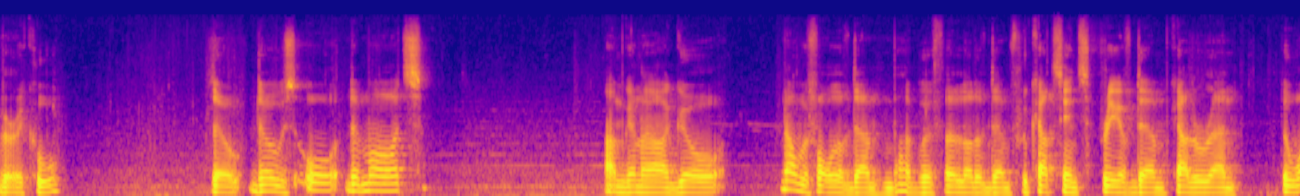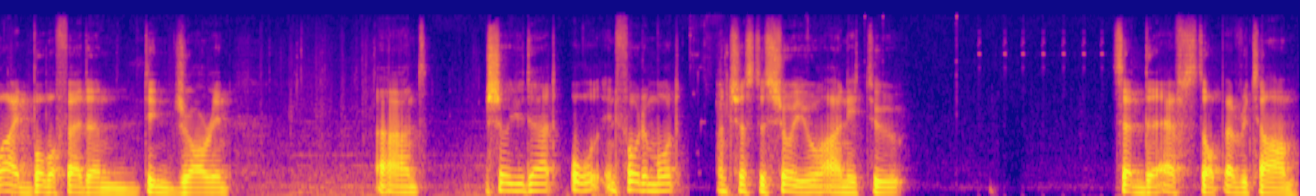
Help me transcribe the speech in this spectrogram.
Very cool. So those are the mods. I'm gonna go not with all of them, but with a lot of them through cutscenes. Three of them, Kylo Ren, the White, Boba Fett, and Din Djarin, and show you that all in photo mode. And just to show you, I need to set the f-stop every time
